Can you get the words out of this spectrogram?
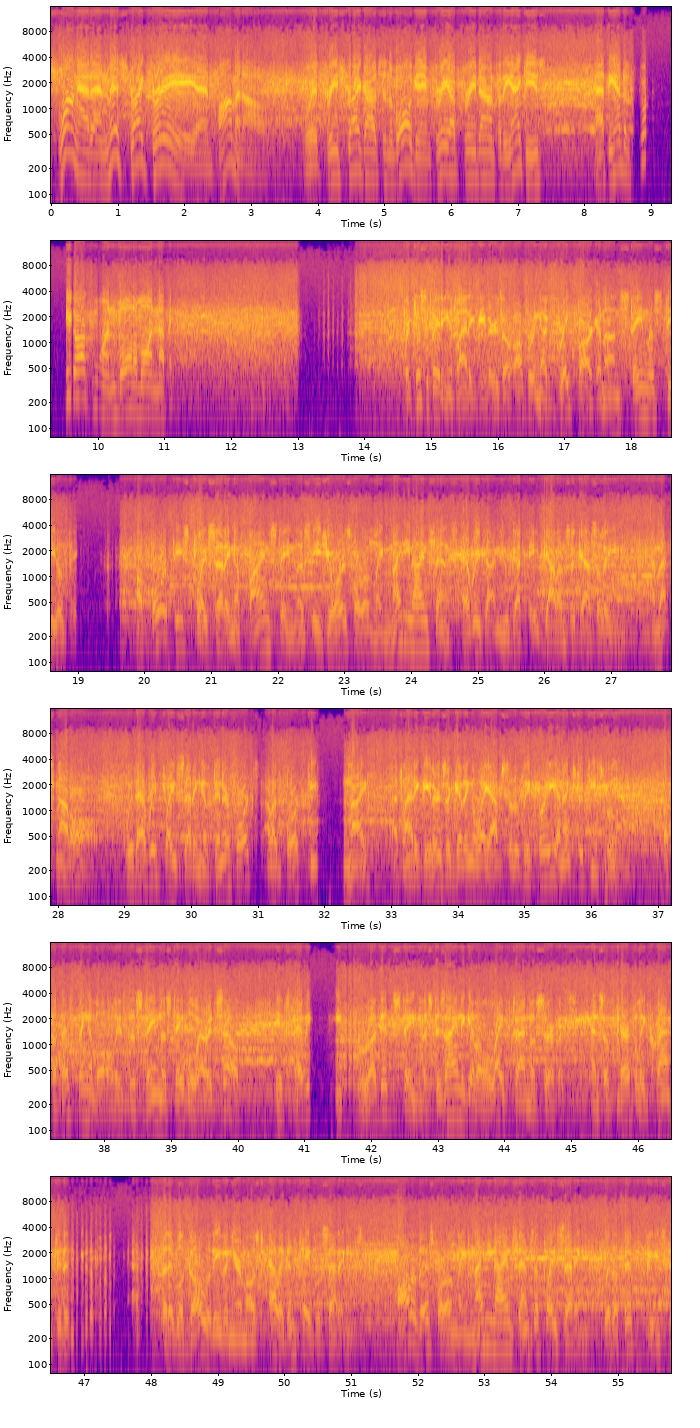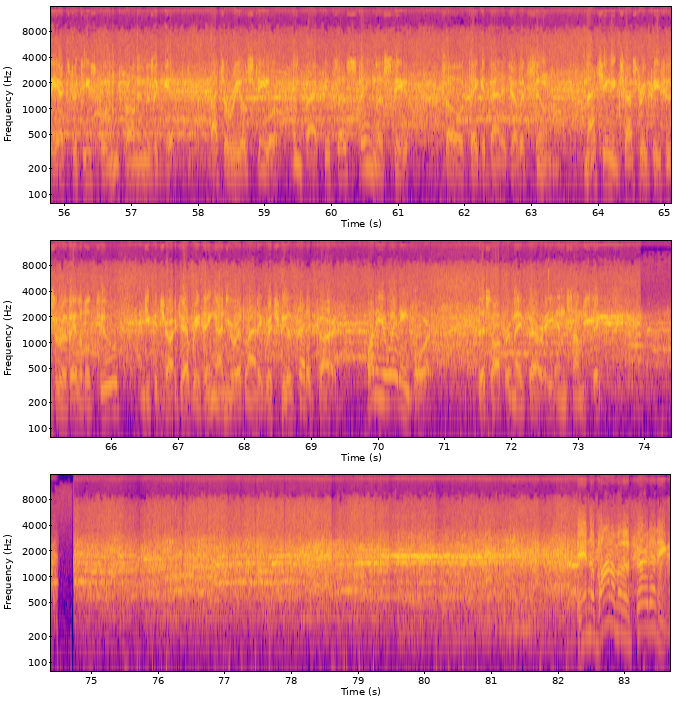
Swung at and missed strike three. And Palmer now with three strikeouts in the ball game, three up, three down for the Yankees. At the end of two, New York one, Baltimore nothing. Participating Atlantic dealers are offering a great bargain on stainless steel. A four-piece place setting of fine stainless is yours for only 99 cents every time you get eight gallons of gasoline. And that's not all. With every place setting of dinner fork, salad fork, teaspoon, knife, Atlantic dealers are giving away absolutely free an extra teaspoon. But the best thing of all is the stainless tableware itself. It's heavy, deep, rugged stainless designed to give a lifetime of service and so carefully crafted and beautiful to look at that it will go with even your most elegant table settings. All of this for only 99 cents a place setting, with a fifth piece, the extra teaspoon, thrown in as a gift. That's a real steal. In fact, it's a stainless steel. So take advantage of it soon. Matching accessory pieces are available too, and you can charge everything on your Atlantic Richfield credit card. What are you waiting for? This offer may vary in some states. In the bottom of the third inning,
